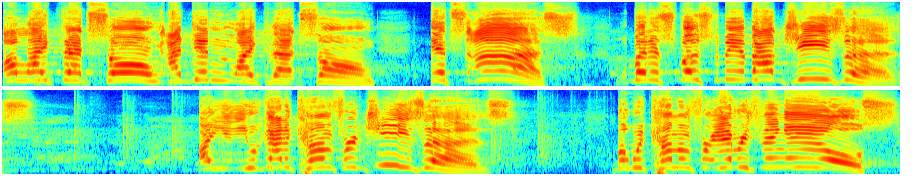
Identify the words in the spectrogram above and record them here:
I like that song. I didn't like that song. It's us, but it's supposed to be about Jesus. Are you, you got to come for Jesus, but we're coming for everything else.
